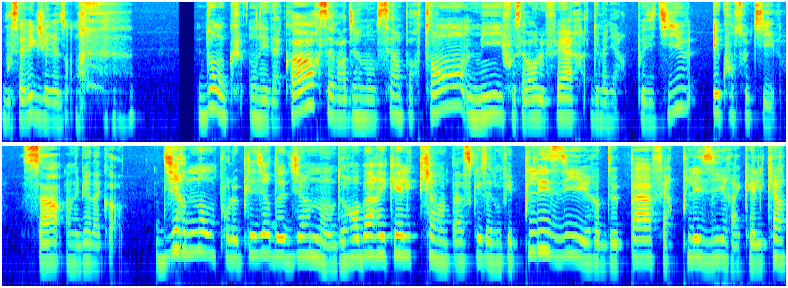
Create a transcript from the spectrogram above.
vous savez que j'ai raison. Donc, on est d'accord, savoir dire non c'est important, mais il faut savoir le faire de manière positive et constructive. Ça, on est bien d'accord dire non pour le plaisir de dire non, de rembarrer quelqu'un parce que ça nous fait plaisir de pas faire plaisir à quelqu'un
